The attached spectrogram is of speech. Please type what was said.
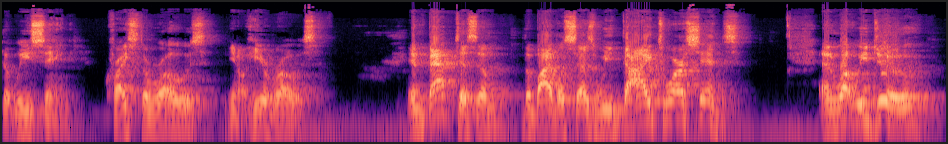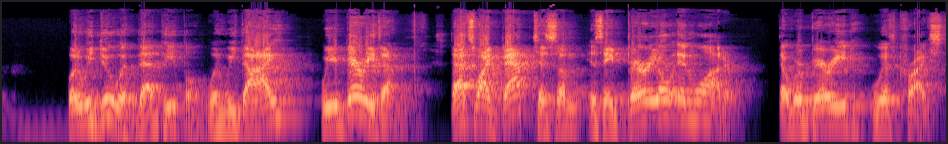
that we sing Christ arose, you know, he arose. In baptism, the Bible says we die to our sins. And what we do, what do we do with dead people? When we die, we bury them. That's why baptism is a burial in water, that we're buried with Christ.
